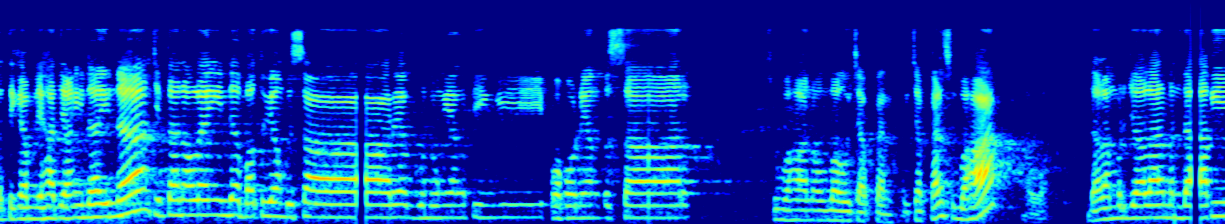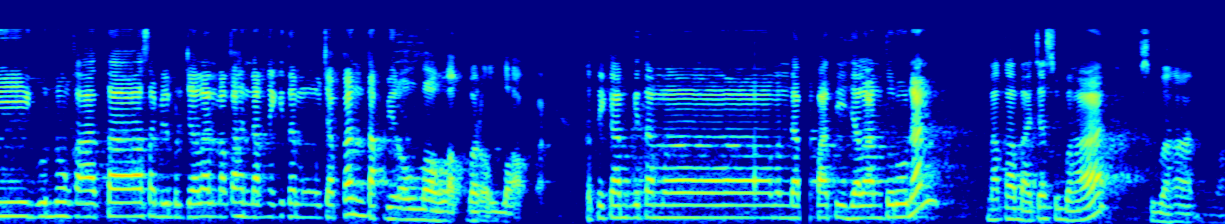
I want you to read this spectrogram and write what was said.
ketika melihat yang indah-indah, ciptaan Allah yang indah, batu yang besar, ya gunung yang tinggi, pohon yang besar, subhanallah ucapkan, ucapkan subhanallah dalam berjalan mendaki gunung ke atas sambil berjalan maka hendaknya kita mengucapkan takbir Allahu Akbar Allah Akbar. Ketika kita mendapati jalan turunan maka baca subhan subhanallah.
